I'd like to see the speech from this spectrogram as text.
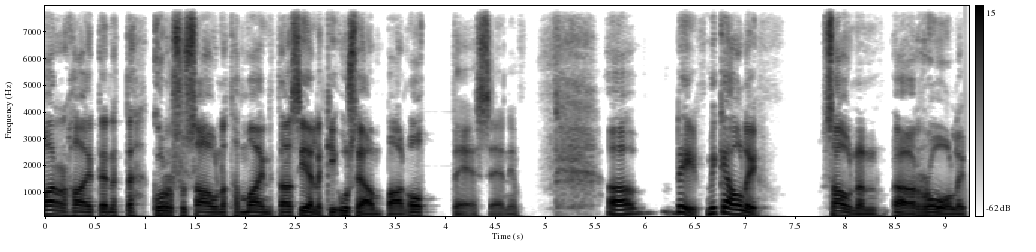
parhaiten, että korsusaunathan mainitaan sielläkin useampaan otteeseen. Ja, niin, mikä oli saunan uh, rooli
